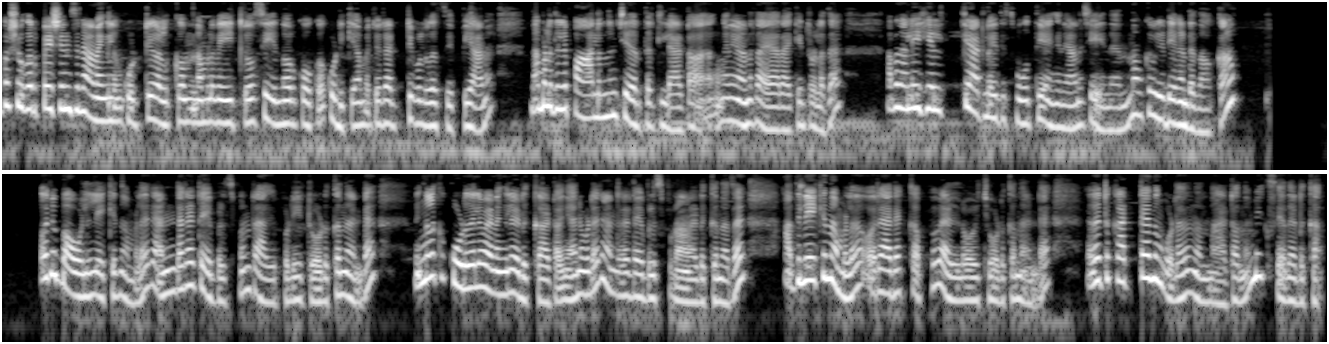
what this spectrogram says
അപ്പോൾ ഷുഗർ പേഷ്യൻസിനാണെങ്കിലും കുട്ടികൾക്കും നമ്മൾ വെയിറ്റ് ലോസ് ചെയ്യുന്നവർക്കൊക്കെ കുടിക്കാൻ പറ്റിയ ഒരു അടിപൊളി റെസിപ്പിയാണ് നമ്മളിതിൽ പാലൊന്നും ചേർത്തിട്ടില്ല കേട്ടോ അങ്ങനെയാണ് തയ്യാറാക്കിയിട്ടുള്ളത്. അപ്പോൾ നല്ല ഈ ഹെൽത്തി ആയിട്ടുള്ള ഒരു സ്മൂത്തി എങ്ങനെയാണ് ചെയ്യുന്നതെന്ന് നമുക്ക് വീഡിയോ കണ്ട് നോക്കാം. ഒരു ബൗളിലേക്ക് നമ്മൾ രണ്ടര ടേബിൾ സ്പൂൺ റാഗിപ്പൊടി ഇട്ട് കൊടുക്കുന്നുണ്ട്. നിങ്ങൾക്ക് കൂടുതൽ വേണമെങ്കിൽ എടുക്കാം കേട്ടോ. ഞാനിവിടെ രണ്ടര ടേബിൾ സ്പൂണാണ് എടുക്കുന്നത്. അതിലേക്ക് നമ്മൾ ഒരു അര കപ്പ് വെള്ളം ഒഴിച്ച് കൊടുക്കുന്നുണ്ട്. എന്നിട്ട് കട്ടയൊന്നും കൂടാതെ നന്നായിട്ടൊന്ന് മിക്സ് ചെയ്തെടുക്കാം.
